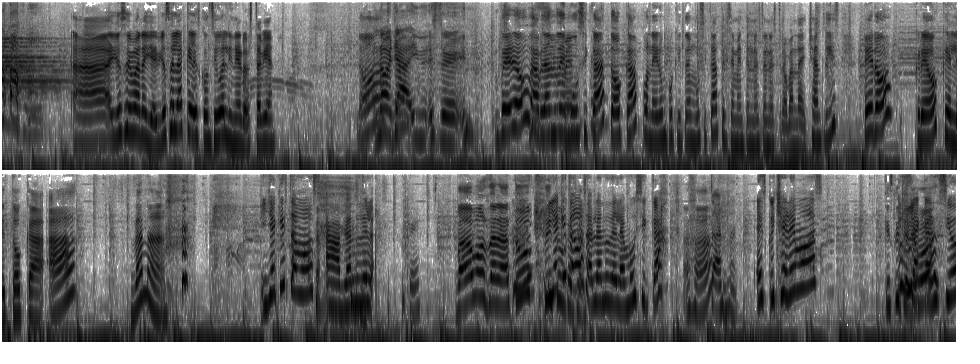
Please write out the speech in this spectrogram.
ah, yo soy manager. Yo soy la que les consigo el dinero, está bien. No, no ya. Este, pero hablando de música, toca poner un poquito de música. Tristemente no es de nuestra banda de Chantlis, pero creo que le toca a Dana. y ya que estamos hablando de la... Okay. Vamos, Dana, tú. y ya que estamos hablando de la música, Ajá. Escucharemos. La canción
